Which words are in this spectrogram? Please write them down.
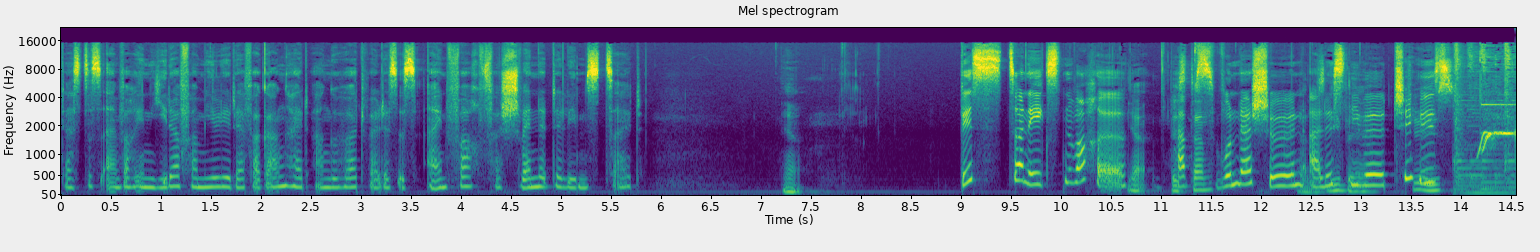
dass das einfach in jeder Familie der Vergangenheit angehört, weil das ist einfach verschwendete Lebenszeit. Ja. Bis zur nächsten Woche. Ja, bis Hab's dann. wunderschön. Alles, Alles Liebe. Liebe. Tschüss. Tschüss.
